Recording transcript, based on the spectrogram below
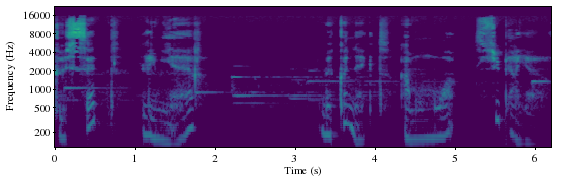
Que cette lumière me connecte à mon moi supérieur.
